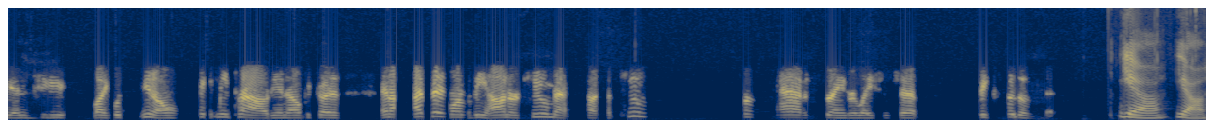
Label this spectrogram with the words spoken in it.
and she like was you know make me proud you know because and I, I didn't want to be on her too much uh, too had a strained relationship because of it. Yeah, yeah.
